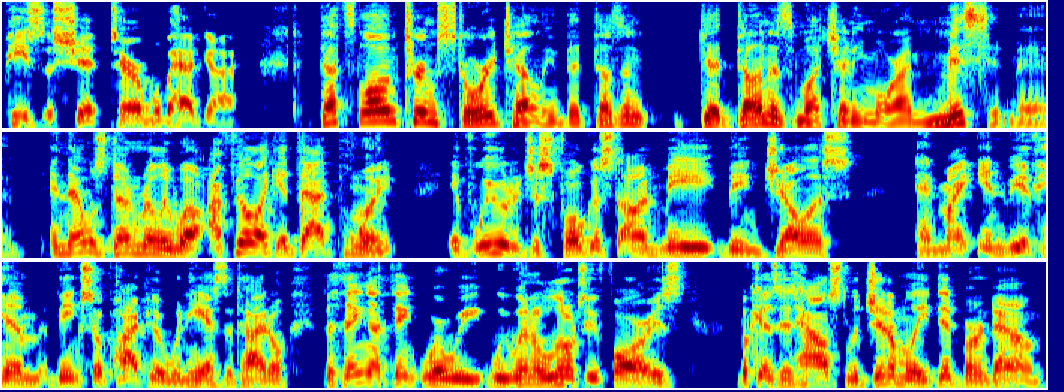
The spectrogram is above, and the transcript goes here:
piece of shit, terrible bad guy. That's long term storytelling that doesn't get done as much anymore. I miss it, man. And that was done really well. I feel like at that point, if we would have just focused on me being jealous and my envy of him being so popular when he has the title, the thing I think where we we went a little too far is because his house legitimately did burn down.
